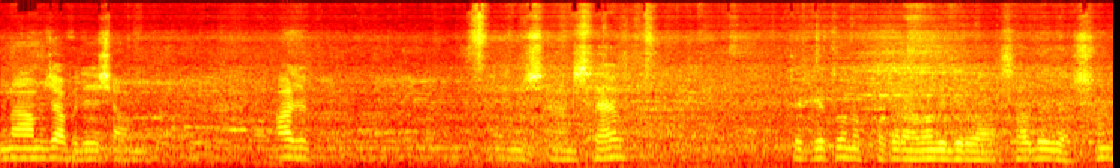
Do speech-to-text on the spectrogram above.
ਨਾਮ ਜਪਦੇ ਆ ਸ਼ਾਮ ਨੂੰ। ਅੱਜ ਨਿਸ਼ਾਨ ਸਾਹਿਬ। ਤੇ ਅੱਗੇ ਤੁਹਾਨੂੰ ਆਪਾਂ ਕਰਾਵਾਂਗੇ ਦਰਬਾਰ ਸਾਹਿਬ ਦੇ ਦਰਸ਼ਨ।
